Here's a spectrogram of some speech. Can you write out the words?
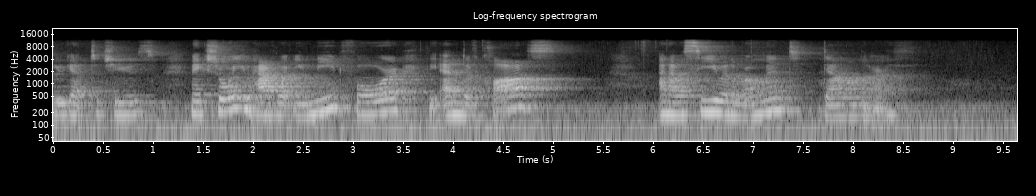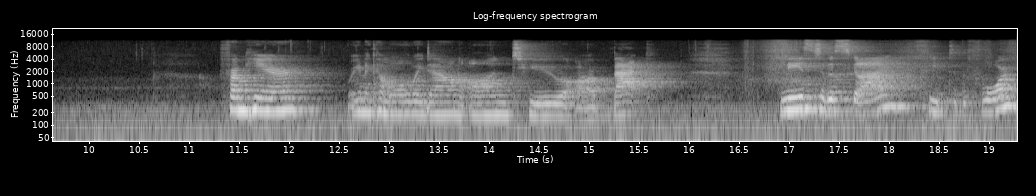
you get to choose. Make sure you have what you need for the end of class. And I will see you in a moment down on the earth. From here, we're going to come all the way down onto our back. Knees to the sky, feet to the floor.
